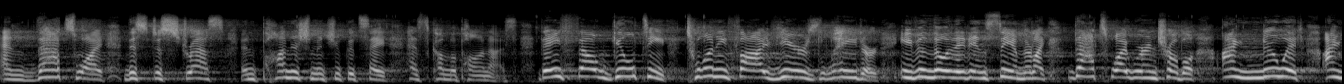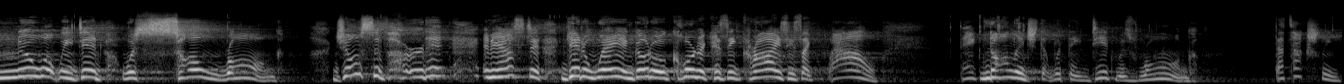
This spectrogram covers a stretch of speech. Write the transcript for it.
And that's why this distress and punishment, you could say, has come upon us. They felt guilty 25 years later, even though they didn't see him. They're like, That's why we're in trouble. I knew it. I knew what we did was so wrong. Joseph heard it and he has to get away and go to a corner because he cries. He's like, wow, they acknowledged that what they did was wrong. That's actually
